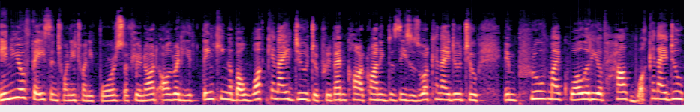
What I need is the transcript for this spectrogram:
in your face in 2024. So if you're not already thinking about what can I do to prevent chronic diseases, what can I do to improve my quality of health, what can I do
